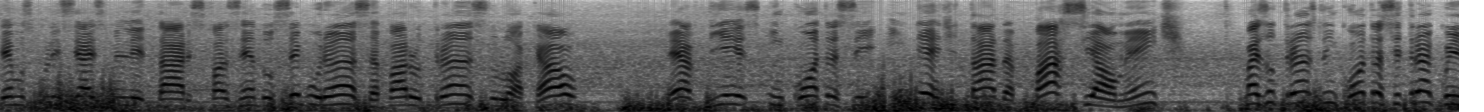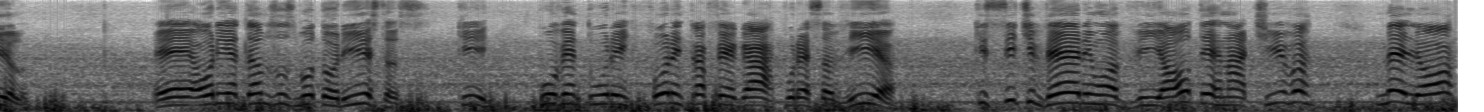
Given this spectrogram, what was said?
temos policiais militares fazendo segurança para o trânsito local. É, a via encontra-se interditada parcialmente, mas o trânsito encontra-se tranquilo. É, orientamos os motoristas que, porventura, forem trafegar por essa via, que se tiverem uma via alternativa, melhor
